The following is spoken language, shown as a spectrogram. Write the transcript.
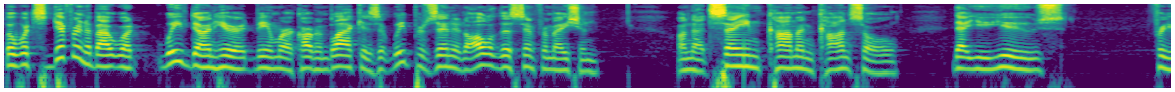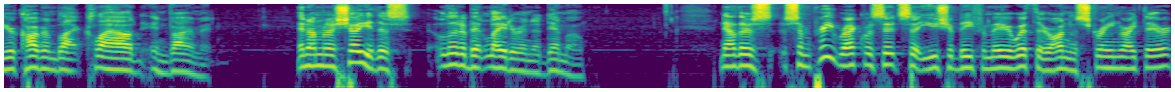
But what's different about what we've done here at VMware Carbon Black is that we presented all of this information on that same common console that you use for your Carbon Black Cloud environment. And I'm going to show you this a little bit later in a demo. Now there's some prerequisites that you should be familiar with. They're on the screen right there.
